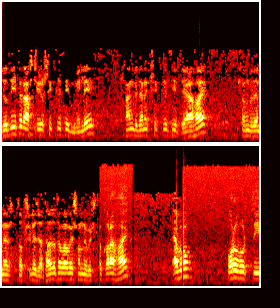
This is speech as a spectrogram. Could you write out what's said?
যদি এটা রাষ্ট্রীয় স্বীকৃতি মিলে, সাংবিধানিক স্বীকৃতি দেয়া হয়, সংবিধানের তফসিলে যথাযথভাবে সন্নিবেশিত করা হয় এবং পরবর্তী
